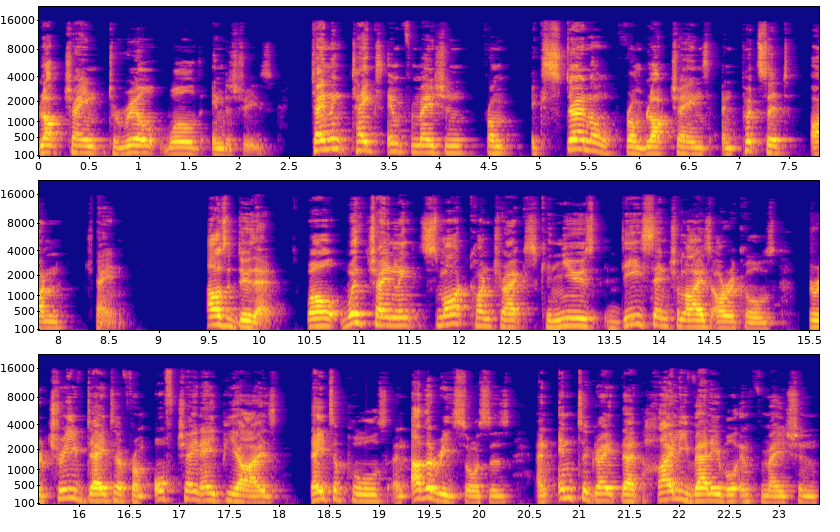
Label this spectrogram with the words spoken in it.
blockchain to real world industries. Chainlink takes information from external from blockchains and puts it on chain. How does it do that? Well, with Chainlink, smart contracts can use decentralized oracles to retrieve data from off-chain APIs, data pools, and other resources and integrate that highly valuable information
